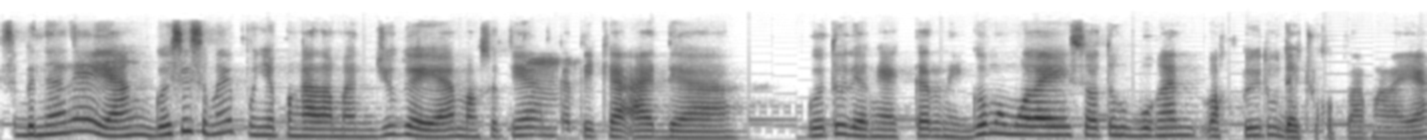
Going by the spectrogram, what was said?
sebenarnya yang gue sih sebenarnya punya pengalaman juga ya maksudnya hmm. ketika ada gue tuh udah ngeker nih gue mau mulai suatu hubungan waktu itu udah cukup lama lah ya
